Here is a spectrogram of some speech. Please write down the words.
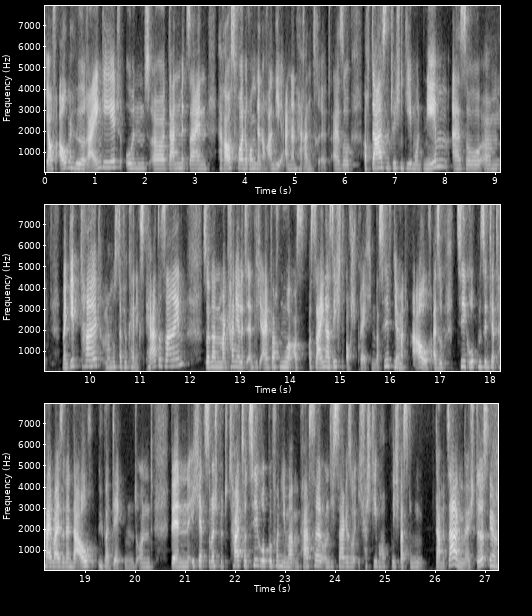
ja auf Augenhöhe reingeht und äh, dann mit seinen Herausforderungen dann auch an die anderen herantritt. Also auch da ist natürlich ein Geben und Nehmen. Also ähm, man gibt halt, man muss dafür kein Experte sein, sondern man kann ja letztendlich einfach nur aus, aus seiner Sicht auch sprechen. Das hilft ja. ja manchmal auch. Also Zielgruppen sind ja teilweise dann da auch überdeckend und wenn ich jetzt zum Beispiel total zur Zielgruppe von jemandem passe und ich sage so, ich verstehe überhaupt nicht, was du damit sagen möchtest, ja.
